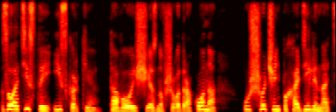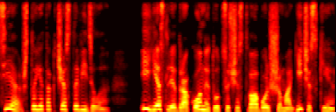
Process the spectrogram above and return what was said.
Золотистые искорки того исчезнувшего дракона уж очень походили на те, что я так часто видела. И если драконы тут существа больше магические,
